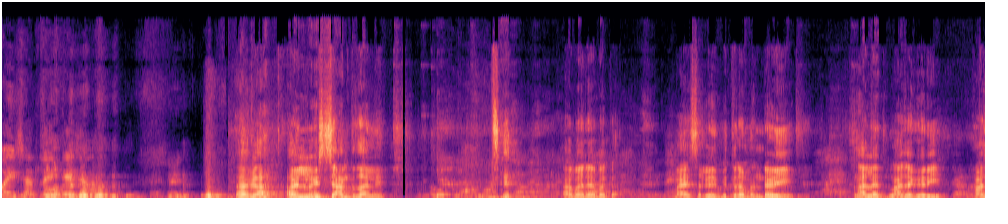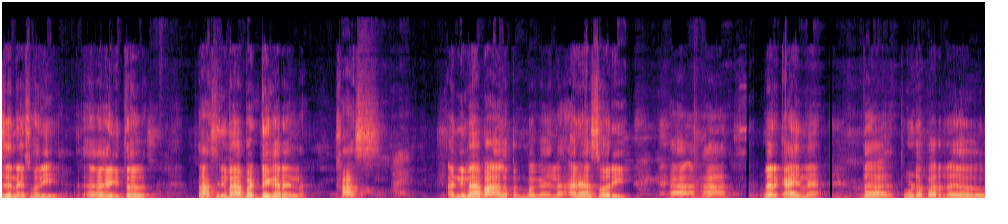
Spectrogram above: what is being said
पैशातला आहे त्याच्या. का अरे लगेच शांत झाले. हा बरं बघा माझे सगळे मित्रमंडळी आलेत माझ्या घरी. माझं नाही सॉरी इथं. सासरी माझा बड्डे करायला. खास. आणि माझ्या बाळाला पण बघायला. अरे हा सॉरी हा हा. बरं काय नाही. तर थोडंफार अं,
